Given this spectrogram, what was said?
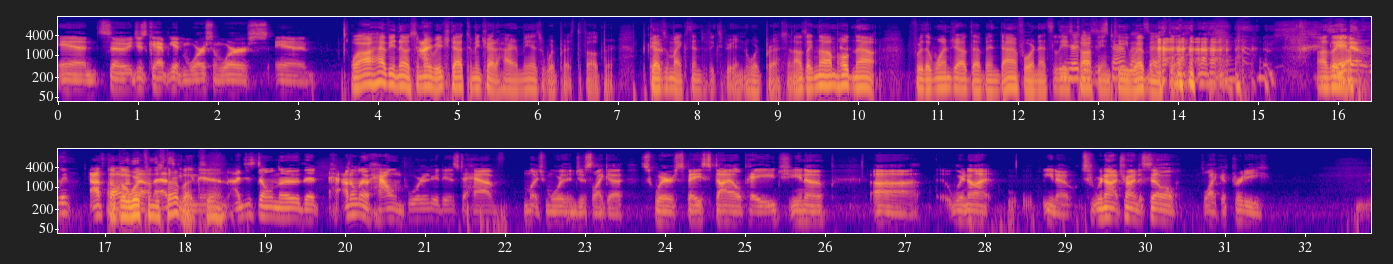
and so it just kept getting worse and worse and Well, I'll have you know, somebody I- reached out to me, tried to hire me as a WordPress developer because of my extensive experience in WordPress. And I was like, no, I'm holding out for the one job that I've been dying for, and that's You Lee's heard there's a Coffee and Tea webmaster. I was like, you know when, i've I'll thought go work about from the Starbucks, yeah. i just don't know that i don't know how important it is to have much more than just like a squarespace style page you know uh we're not you know we're not trying to sell like a pretty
